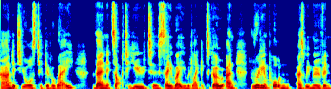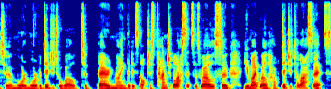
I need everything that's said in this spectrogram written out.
and it's yours to give away, then it's up to you to say where you would like it to go. And really important as we move into more and more of a digital world to bear in mind that it's not just tangible assets as well. So you might well have digital assets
